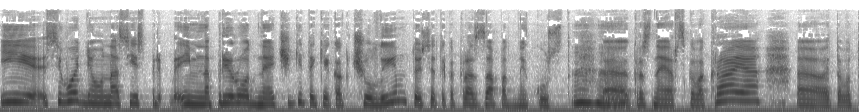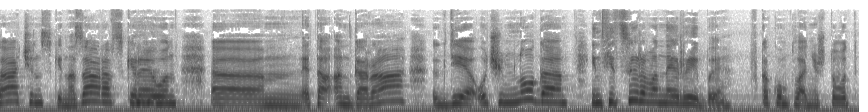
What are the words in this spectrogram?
И сегодня у нас есть именно природные очаги, такие как Чулым, то есть это как раз западный куст угу. Красноярского края, э, это вот Ачинский, Назаровский угу. район, эм, это Ангара, где очень много инфицированной рыбы в каком плане? Что вот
